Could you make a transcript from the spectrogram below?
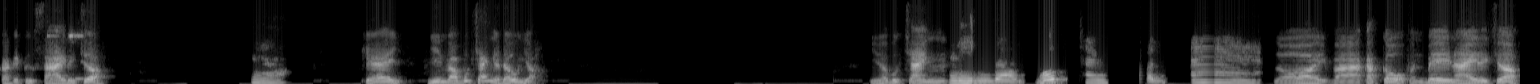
các cái từ sai được chưa? yeah. Ok, nhìn vào bức tranh ở đâu nhỉ? Nhìn vào bức tranh nhìn vào bức tranh phần A rồi và các câu ở phần B này được chưa?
